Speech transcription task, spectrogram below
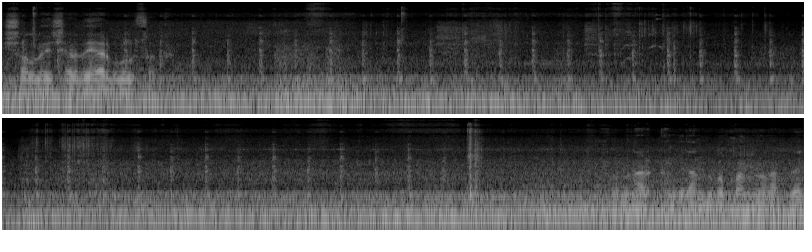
İnşallah içeride yer bulursak. Önceden duba koymuyorlardı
